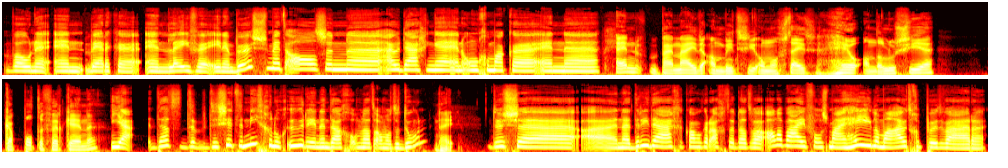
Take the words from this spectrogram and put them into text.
wonen en werken en leven in een bus met al zijn eh, uitdagingen en ongemakken. En en bij mij de ambitie om nog steeds heel Andalusië kapot te verkennen. ja, dat, er zitten niet genoeg uren in een dag om dat allemaal te doen. Nee. Dus na drie dagen kwam ik erachter dat we allebei volgens mij helemaal uitgeput waren.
